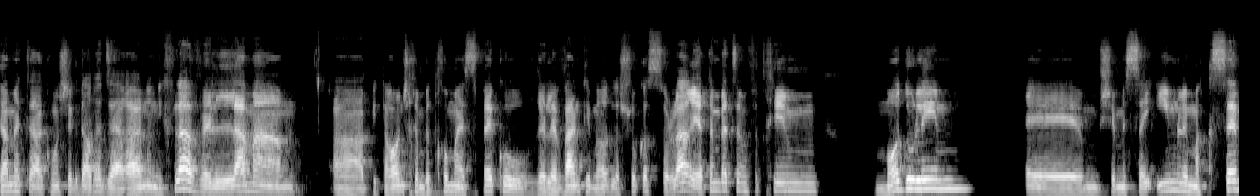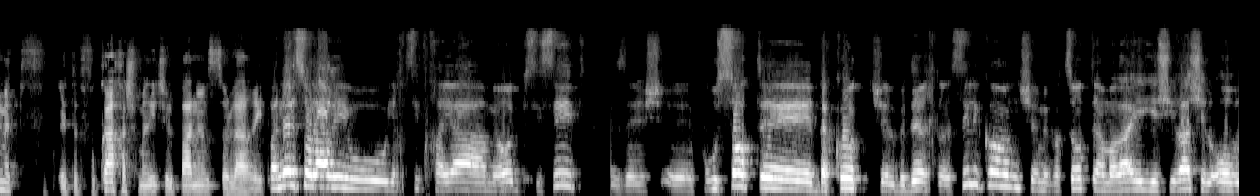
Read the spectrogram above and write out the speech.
גם את ה... כמו שהגדרת את זה, הרעיון הנפלא, ולמה הפתרון שלכם בתחום ההספק הוא רלוונטי מאוד לשוק הסולארי. אתם בעצם מפתחים מודולים שמסייעים למקסם את, את התפוקה החשמלית של פאנל סולארי. פאנל סולארי הוא יחסית חיה מאוד בסיסית. זה אה, פרוסות אה, דקות של בדרך כלל סיליקון, שמבצעות המרה ישירה של אור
